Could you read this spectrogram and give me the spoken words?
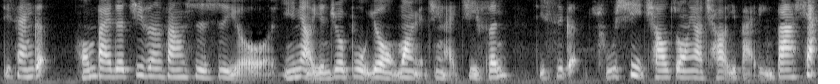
第三个，红白的计分方式是由野鸟研究部用望远镜来计分。第四个，除夕敲钟要敲一百零八下。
